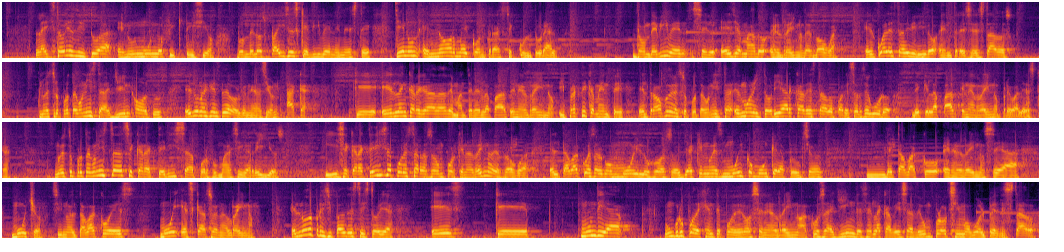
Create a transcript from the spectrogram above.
La historia se sitúa en un mundo ficticio, donde los países que viven en este tienen un enorme contraste cultural. Donde viven se es llamado el Reino de Dowa, el cual está dividido en tres estados. Nuestro protagonista, Jin Otus, es un agente de la organización AKA, que es la encargada de mantener la paz en el reino y prácticamente el trabajo de nuestro protagonista es monitorear cada estado para estar seguro de que la paz en el reino prevalezca. Nuestro protagonista se caracteriza por fumar cigarrillos y se caracteriza por esta razón porque en el reino de Dowa el tabaco es algo muy lujoso ya que no es muy común que la producción de tabaco en el reino sea mucho, sino el tabaco es muy escaso en el reino. El nudo principal de esta historia es que un día un grupo de gente poderosa en el reino acusa a Jin de ser la cabeza de un próximo golpe de estado.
